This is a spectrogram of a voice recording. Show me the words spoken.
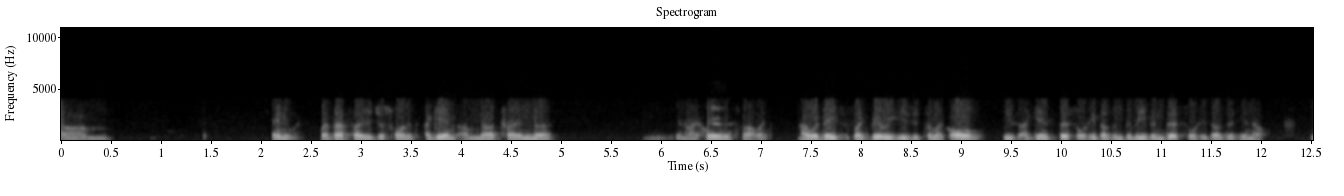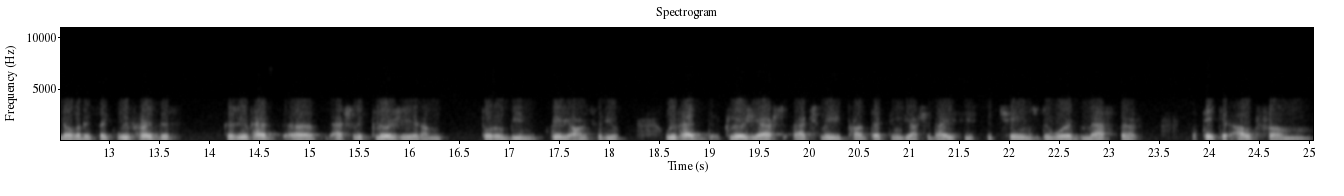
um, anyway. But that's why I just wanted. Again, I'm not trying to. You know, I hope yeah. it's not like nowadays. It's like very easy to like, oh, he's against this or he doesn't believe in this or he doesn't, you know. No, but it's like we've heard this because we've had uh, actually clergy, and I'm totally being very honest with you. We've had clergy actually contacting the archdiocese to change the word master, take it out from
